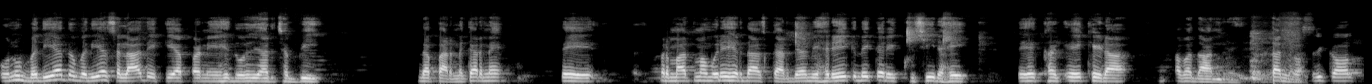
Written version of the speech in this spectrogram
ਉਹਨੂੰ ਵਧੀਆ ਤੋਂ ਵਧੀਆ ਸਲਾਹ ਦੇ ਕੇ ਆਪਾਂ ਨੇ ਇਹ 2026 ਦਾ ਭਰਨ ਕਰਨਾ ਹੈ ਤੇ ਪਰਮਾਤਮਾ ਮੁਰੇ ਅਰਦਾਸ ਕਰਦੇ ਆ ਵੀ ਹਰੇਕ ਦੇ ਘਰੇ ਖੁਸ਼ੀ ਰਹੇ ਤੇ ਇਹ ਖ- ਇਹ ਖੇੜਾ ਆਬਾਦਾਨ ਰਹੇ। ਧੰਨਵਾਦ। ਸਤਿ ਸ੍ਰੀ ਅਕਾਲ।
